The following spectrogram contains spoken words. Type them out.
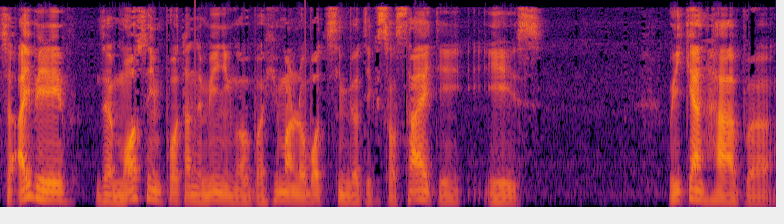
So I believe the most important meaning of a human-robot symbiotic society is we can have a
